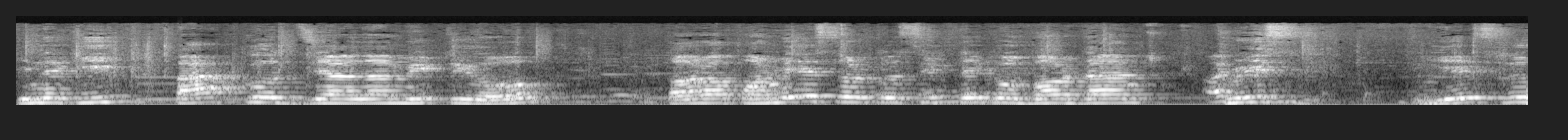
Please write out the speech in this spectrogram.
किनकि पापको ज्याला मृत्यु हो तर परमेश्वरको सित्तैको वरदान येसु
